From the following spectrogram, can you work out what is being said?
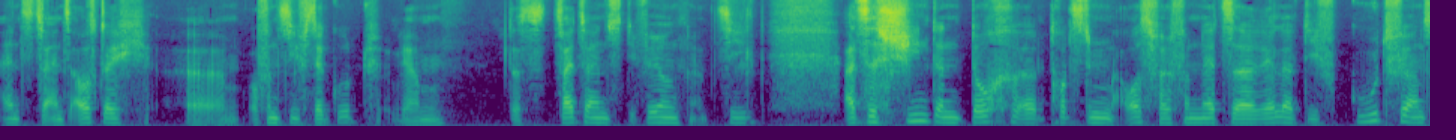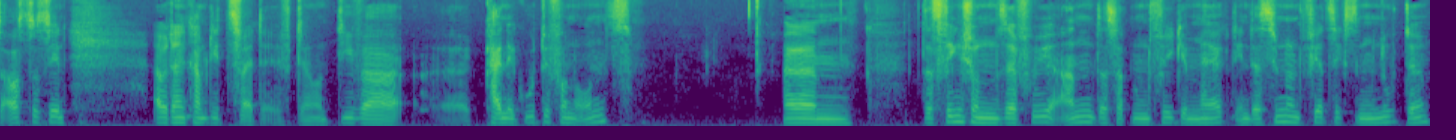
1 zu 1 Ausgleich äh, offensiv sehr gut. Wir haben das 2 zu 1, die Führung erzielt. Also es schien dann doch äh, trotzdem Ausfall von Netzer relativ gut für uns auszusehen. Aber dann kam die zweite Hälfte und die war keine gute von uns. Ähm, das fing schon sehr früh an, das hat man früh gemerkt. In der 47. Minute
